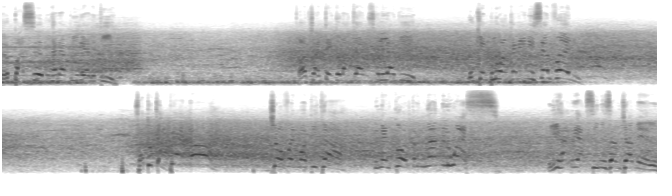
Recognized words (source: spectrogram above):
terpaksa menghadapi realiti cantik tolakan sekali lagi mungkin peluang kali ini Selvan satu kapet oh. Joven Motika dengan gol terengah luas lihat reaksi Nizam Jamil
